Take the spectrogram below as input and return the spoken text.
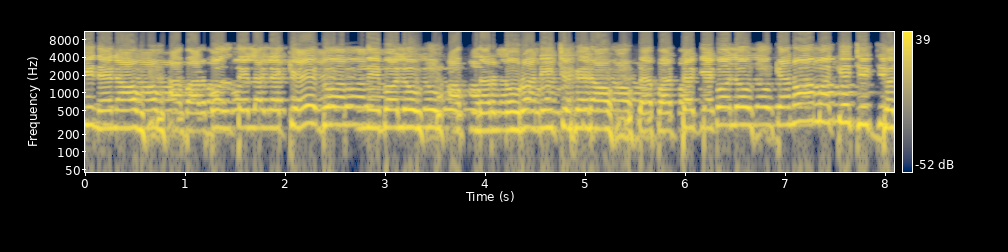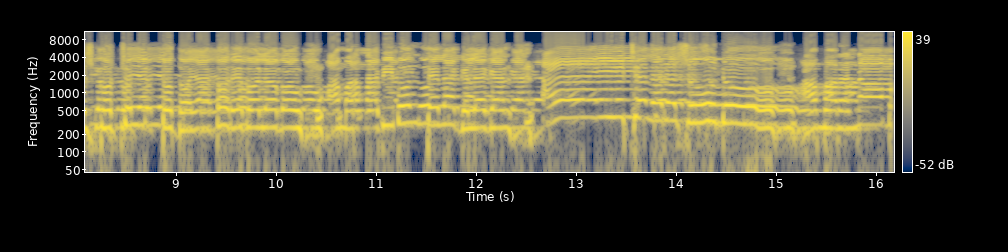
চিনে নাও। আবার বলতে লাগলে, কে বলো? আপনার নূরানি চেহারা ব্যাপারটা কি বলো? কেন আমাকে জিজ্ঞেস করছ একটু দয়া করে বলো গো আমার নবী বলতে লাগলে গেল এই ছেলেরা শুনো আমার নাম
